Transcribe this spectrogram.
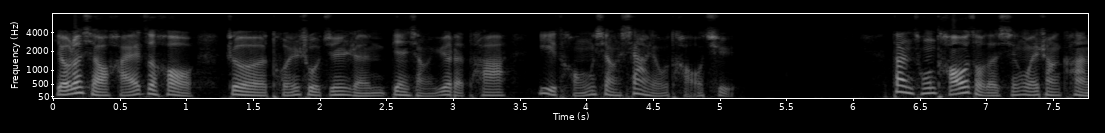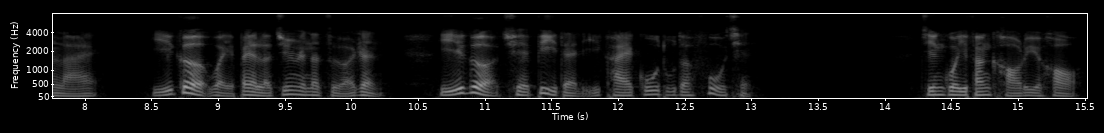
有了小孩子后，这屯戍军人便想约了他一同向下游逃去，但从逃走的行为上看来。一个违背了军人的责任，一个却必得离开孤独的父亲。经过一番考虑后，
